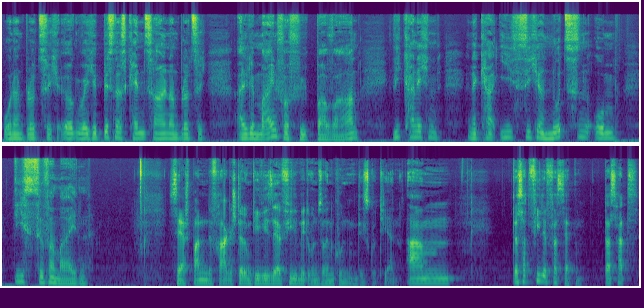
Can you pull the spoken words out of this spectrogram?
wo dann plötzlich irgendwelche Business-Kennzahlen dann plötzlich allgemein verfügbar waren. Wie kann ich eine KI sicher nutzen, um dies zu vermeiden? Sehr spannende Fragestellung, die wir sehr viel mit unseren Kunden diskutieren. Ähm, das hat viele Facetten. Das hat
